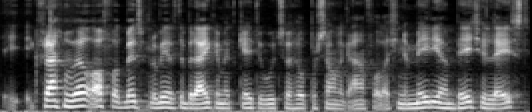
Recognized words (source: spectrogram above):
ik, vraag me wel af wat mensen proberen te bereiken met Katie Wood zo heel persoonlijk aanvallen. Als je de media een beetje leest,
